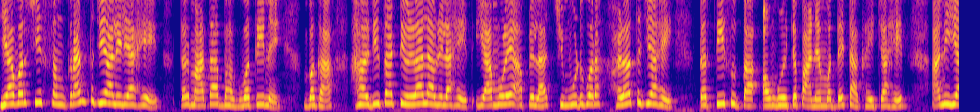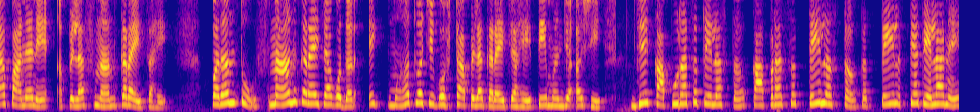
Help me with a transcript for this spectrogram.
यावर्षी संक्रांत जी आलेली आहे तर माता भगवतीने बघा हळदीचा टिळा लावलेला आहे. यामुळे आपल्याला चिमूटवर हळद जी आहे तर ती सुद्धा आंघोळीच्या पाण्यामध्ये टाकायची आहेत आणि या पाण्याने आपल्याला स्नान करायचं आहे. परंतु स्नान करायच्या अगोदर एक महत्त्वाची गोष्ट आपल्याला करायची आहे ती म्हणजे अशी जे कापुराचं तेल असतं कापराचं तेल असतं तर तेल त्या तेलाने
